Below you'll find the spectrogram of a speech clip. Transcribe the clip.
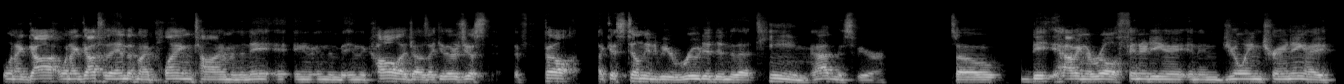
when I got when I got to the end of my playing time in the in, in the in the college, I was like, there's just it felt like I still need to be rooted into that team atmosphere. So be, having a real affinity and enjoying training, I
